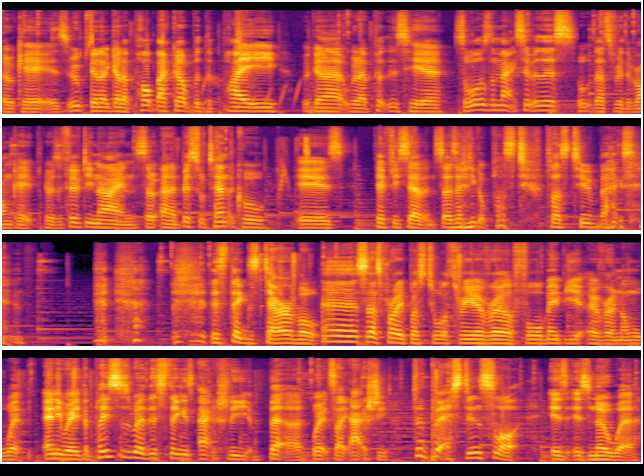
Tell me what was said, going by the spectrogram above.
okay it is. Oops, gonna gonna pop back up with the piety. We're gonna we're gonna put this here. So what was the max hit with this? Oh, that's really the wrong cape. It was a 59. So an abyssal tentacle is 57. So it's only got plus two plus two max hit. this thing's terrible. Uh, so that's probably plus two or three over a four, maybe over a normal whip. Anyway, the places where this thing is actually better, where it's like actually the best in slot, is is nowhere.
